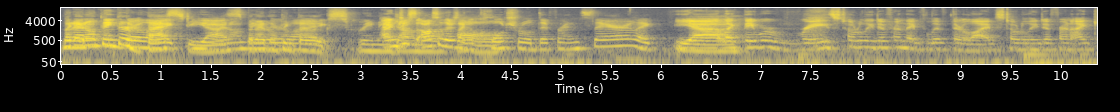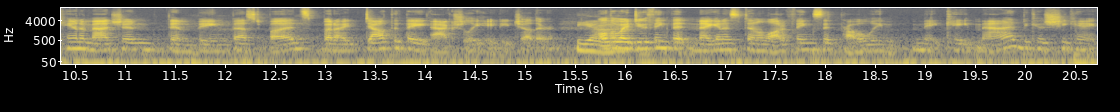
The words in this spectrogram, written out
But like I don't think they're, like- besties, yeah, I don't but think I don't they're, think they're like like- screaming. and down just also the there's like a cultural difference there. Like, Yeah, Yeah. like they were raised totally different. They've lived their lives totally different. I can't imagine them being best buds, but I doubt that they actually hate each other. Yeah, Although I do think that Meghan has done a lot of things that probably make Kate mad because she can't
